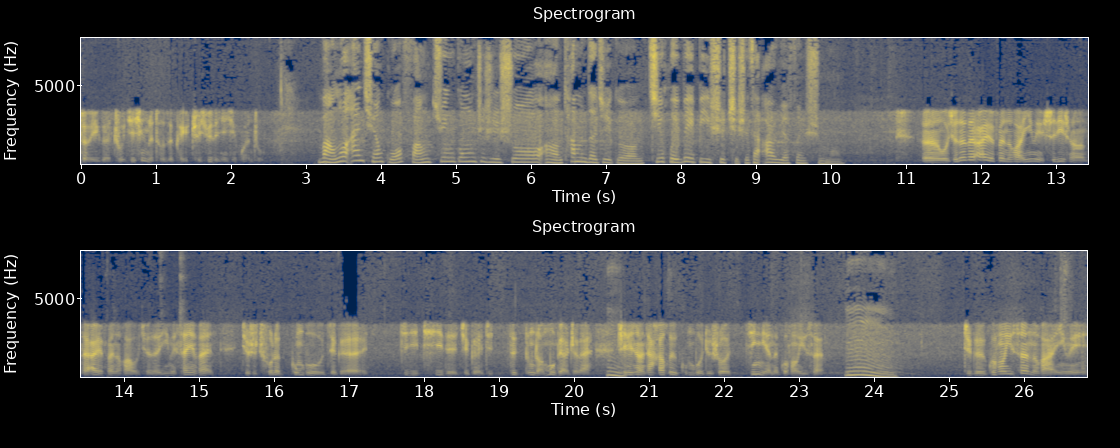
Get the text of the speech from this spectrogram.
作为一个主题性的投资，可以持续的进行关注。网络安全、国防军工，就是说，嗯，他们的这个机会未必是只是在二月份，是吗？嗯，我觉得在二月份的话，因为实际上在二月份的话，我觉得因为三月份就是除了公布这个 GDP 的这个增增长目标之外，嗯，实际上它还会公布，就是说今年的国防预算。嗯。这个国防预算的话，因为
